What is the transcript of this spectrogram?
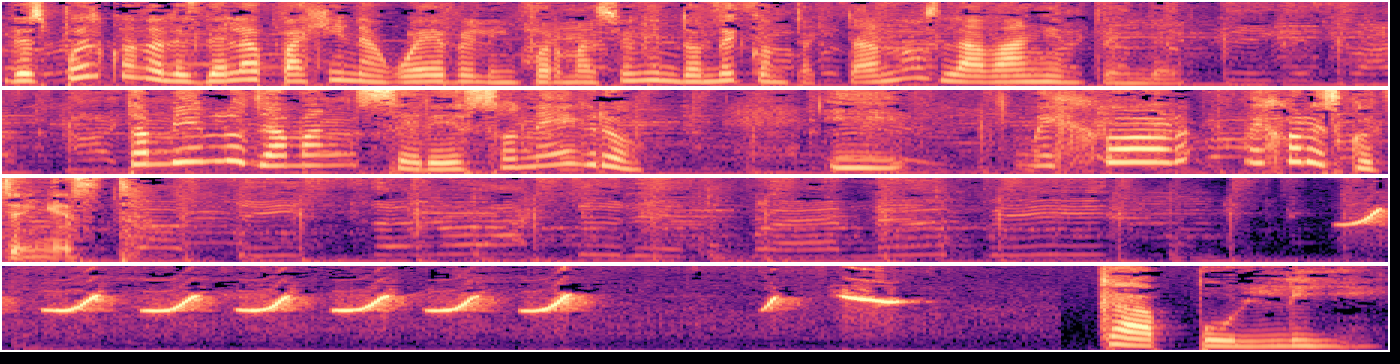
Después, cuando les dé la página web y la información en donde contactarnos, la van a entender. También lo llaman cerezo negro. Y mejor, mejor escuchen esto. Capulí.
